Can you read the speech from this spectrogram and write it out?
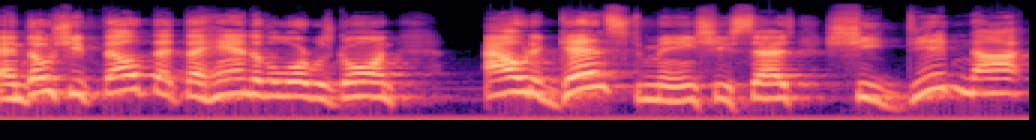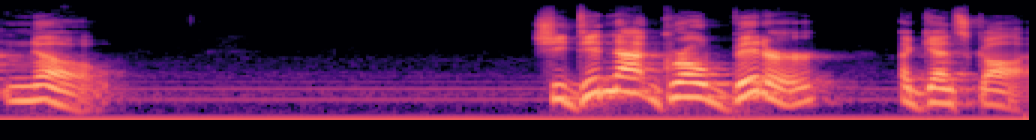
And though she felt that the hand of the Lord was gone out against me, she says, she did not know. She did not grow bitter against God.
